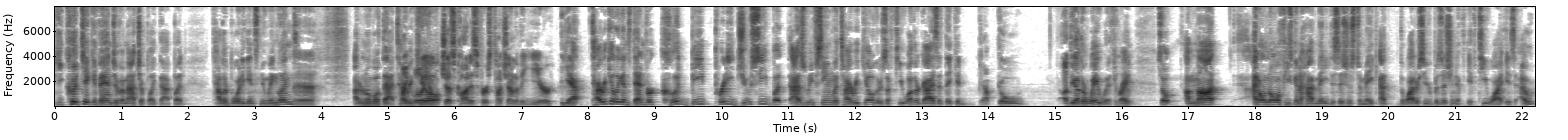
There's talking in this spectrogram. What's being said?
he could take advantage of a matchup like that, but Tyler Boyd against New England. I don't know about that. Tyreek Hill, just caught his first touchdown of the year. yeah, Tyreek Hill against Denver could be pretty juicy, but as we've seen with Tyreek Hill, there's a few other guys that they could Yep. Mm-hmm. go the other way with, right? So I'm not. I don't know if he's going to have many decisions to make at the wide receiver position if, if Ty is out.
